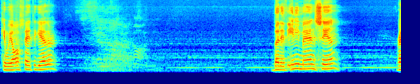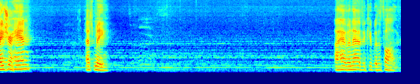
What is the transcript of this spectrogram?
Can we all say it together? But if any man sin, raise your hand. That's me. I have an advocate with the Father.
